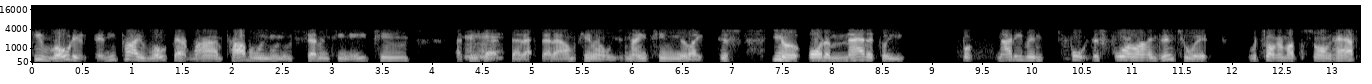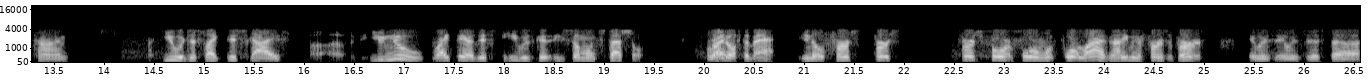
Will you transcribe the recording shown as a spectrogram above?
he wrote it, and he probably wrote that rhyme probably when he was 17, 18. I think mm-hmm. that that that album came out when he was 19. You're like this, you know, automatically but not even four, just four lines into it, we're talking about the song halftime. You were just like, this guy's. Uh, you knew right there, this he was good. He's someone special, right, right off the bat. You know, first, first, first four, four, four lines, not even the first verse. it was it was just uh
